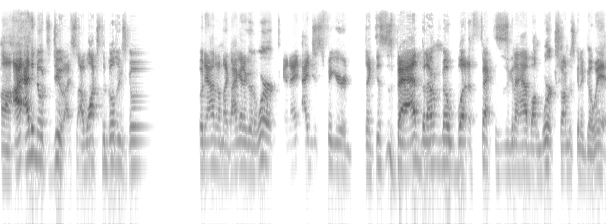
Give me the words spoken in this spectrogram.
Uh, I, I, didn't know what to do. I, I watched the buildings go go down and I'm like, I got to go to work. And I, I, just figured like, this is bad, but I don't know what effect this is going to have on work. So I'm just going to go in.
